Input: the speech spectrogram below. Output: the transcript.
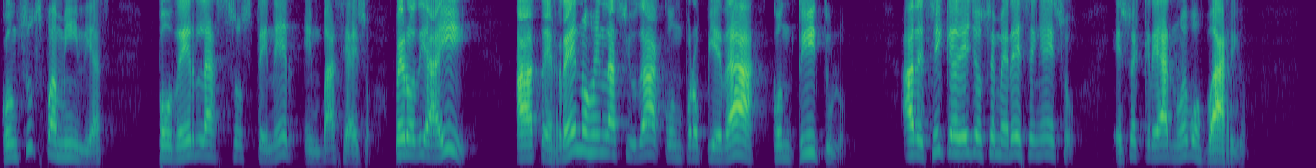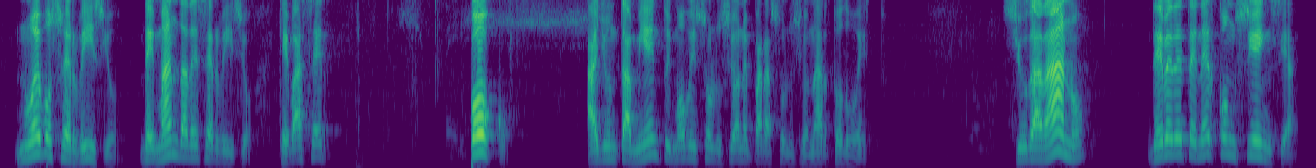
con sus familias, poderlas sostener en base a eso. Pero de ahí a terrenos en la ciudad con propiedad, con título, a decir que ellos se merecen eso, eso es crear nuevos barrios, nuevos servicios, demanda de servicios, que va a ser poco ayuntamiento y móvil soluciones para solucionar todo esto. Ciudadano debe de tener conciencia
